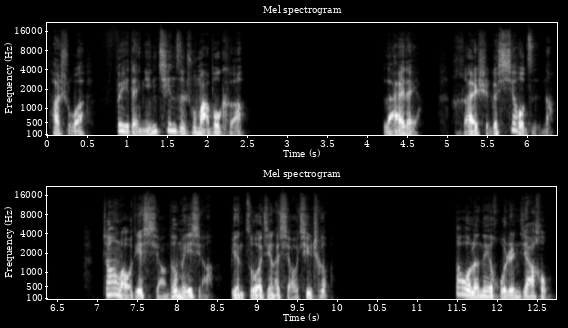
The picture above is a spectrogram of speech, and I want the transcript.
他说非得您亲自出马不可。来的呀，还是个孝子呢。张老爹想都没想，便坐进了小汽车。”到了那户人家后，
